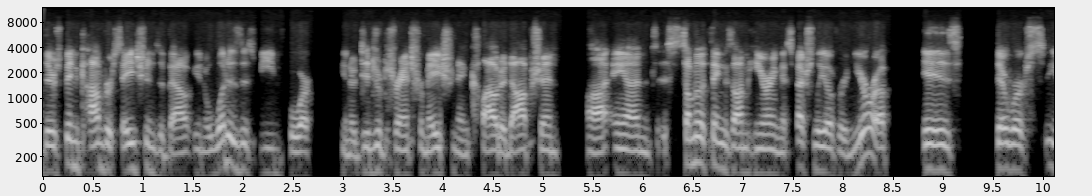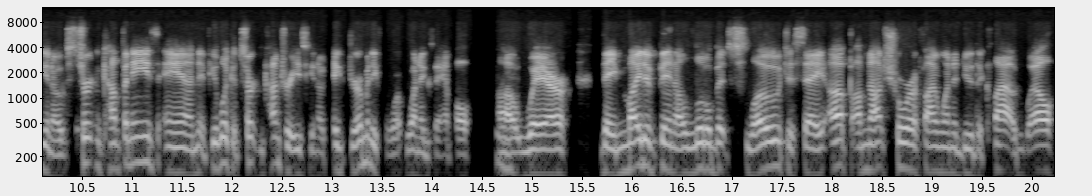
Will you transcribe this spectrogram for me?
there's been conversations about, you know, what does this mean for, you know, digital transformation and cloud adoption? Uh, and some of the things I'm hearing, especially over in Europe, is there were you know certain companies, and if you look at certain countries, you know, take Germany for one example, uh, mm-hmm. where they might have been a little bit slow to say, "Up, I'm not sure if I want to do the cloud." Well,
